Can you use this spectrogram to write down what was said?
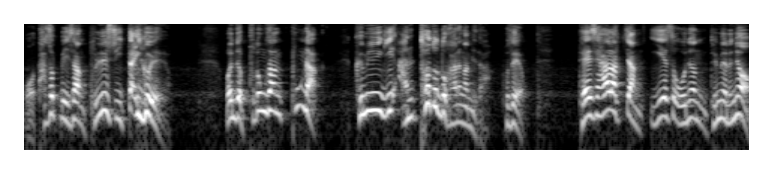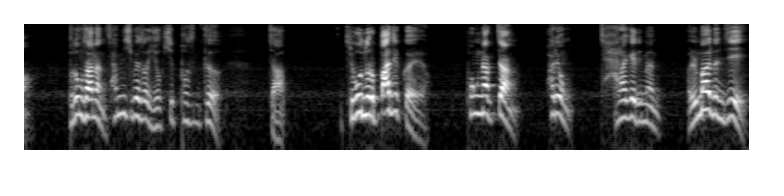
뭐 다섯 배 이상 불릴 수 있다 이거예요. 먼저 부동산 폭락, 금융위기 안 터져도 가능합니다. 보세요. 대세 하락장 2에서 5년 되면은요. 부동산은 30에서 60% 자, 기본으로 빠질 거예요. 폭락장 활용 잘하게 되면 얼마든지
